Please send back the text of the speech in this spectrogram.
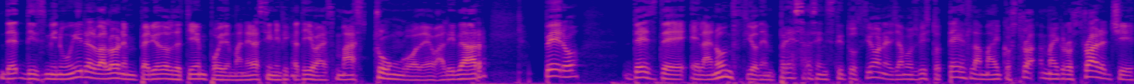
de disminuir el valor en periodos de tiempo y de manera significativa es más chungo de validar, pero desde el anuncio de empresas e instituciones, ya hemos visto Tesla, MicroStrategy,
